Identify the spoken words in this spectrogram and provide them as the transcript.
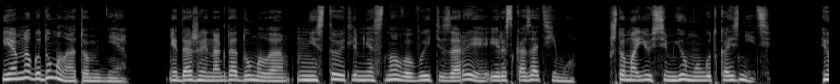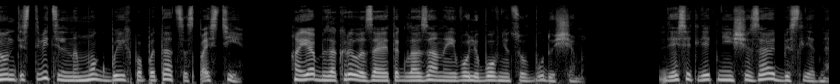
Я много думала о том дне, и даже иногда думала, не стоит ли мне снова выйти за Рея и рассказать ему, что мою семью могут казнить. И он действительно мог бы их попытаться спасти, а я бы закрыла за это глаза на его любовницу в будущем. Десять лет не исчезают бесследно.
